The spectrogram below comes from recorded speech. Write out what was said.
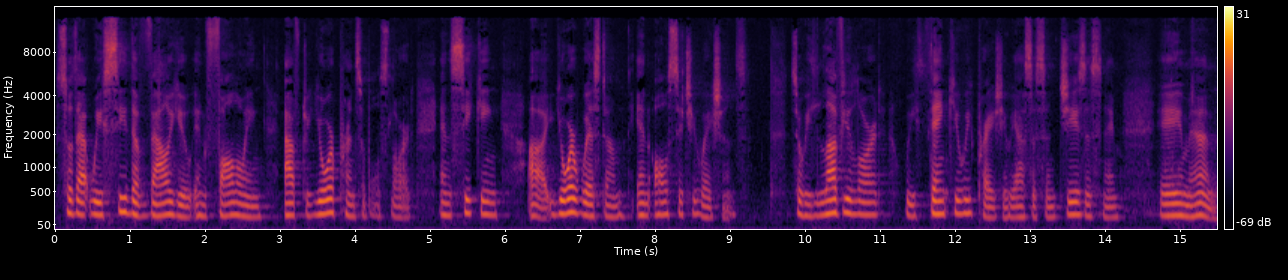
so that we see the value in following after your principles, Lord, and seeking uh, your wisdom in all situations? So we love you, Lord. We thank you. We praise you. We ask this in Jesus' name. Amen.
